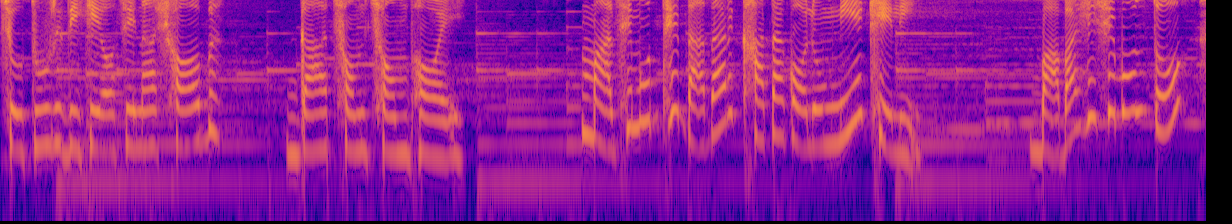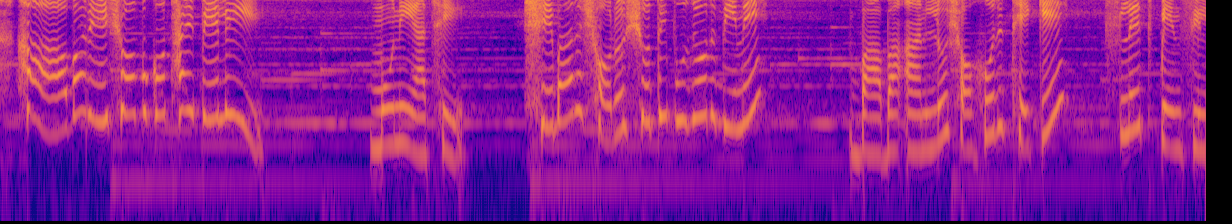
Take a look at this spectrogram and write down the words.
চতুর্দিকে অচেনা সব গা ছমছম ভয়। মাঝে মধ্যে দাদার খাতা কলম নিয়ে খেলি। বাবা হেসে বলতো আবার এসব কোথায় পেলি? মনে আছে, সেবার সরস্বতী পুজোর দিনে বাবা আনলো শহর থেকে স্লেট পেন্সিল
